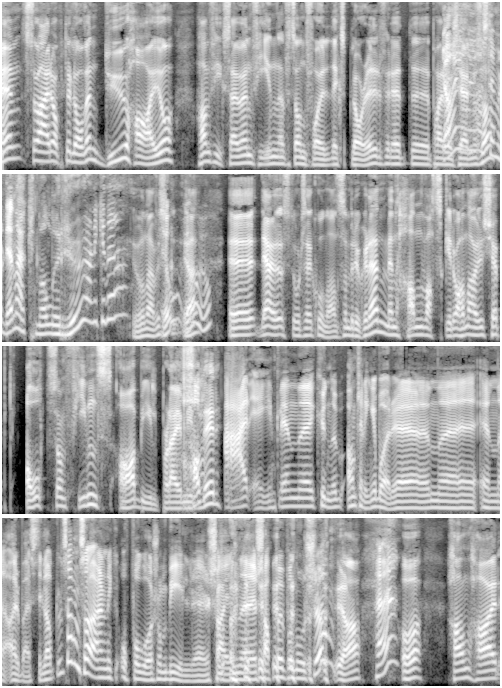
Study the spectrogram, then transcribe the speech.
Men så er det opp til loven. Du har jo Han fikk seg jo en fin sånn Ford Explorer for et uh, par år siden. ja, ja, noe stemmer. Den er knallrød, er den ikke det? Jo, den er vel Jo, ja. jo, jo. Eh, Det er jo stort sett kona hans som bruker den, men han vasker, og han har jo kjøpt alt som fins av bilpleiemidler. Han er egentlig en eh, kunde Han trenger bare en, eh, en arbeidstillatelse, så er han oppe og går som bilshine-sjappe på Nordstrand. Ja, Hæ? og han har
